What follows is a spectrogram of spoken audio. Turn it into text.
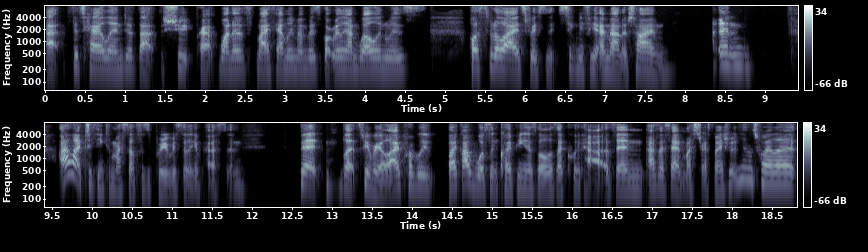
at the tail end of that shoot prep, one of my family members got really unwell and was hospitalized for a significant amount of time. And I like to think of myself as a pretty resilient person. But let's be real, I probably like I wasn't coping as well as I could have. And as I said, my stress management was in the toilet.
